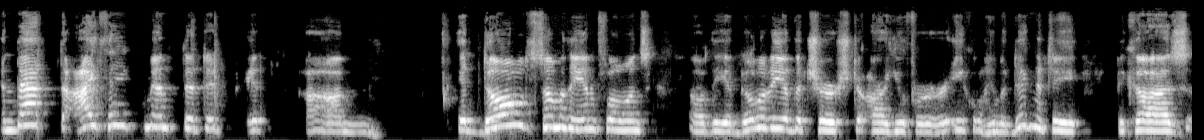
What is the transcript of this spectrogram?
and that I think meant that it it um, it dulled some of the influence of the ability of the church to argue for equal human dignity because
